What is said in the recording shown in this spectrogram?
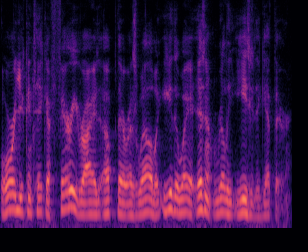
Or you can take a ferry ride up there as well, but either way, it isn't really easy to get there.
